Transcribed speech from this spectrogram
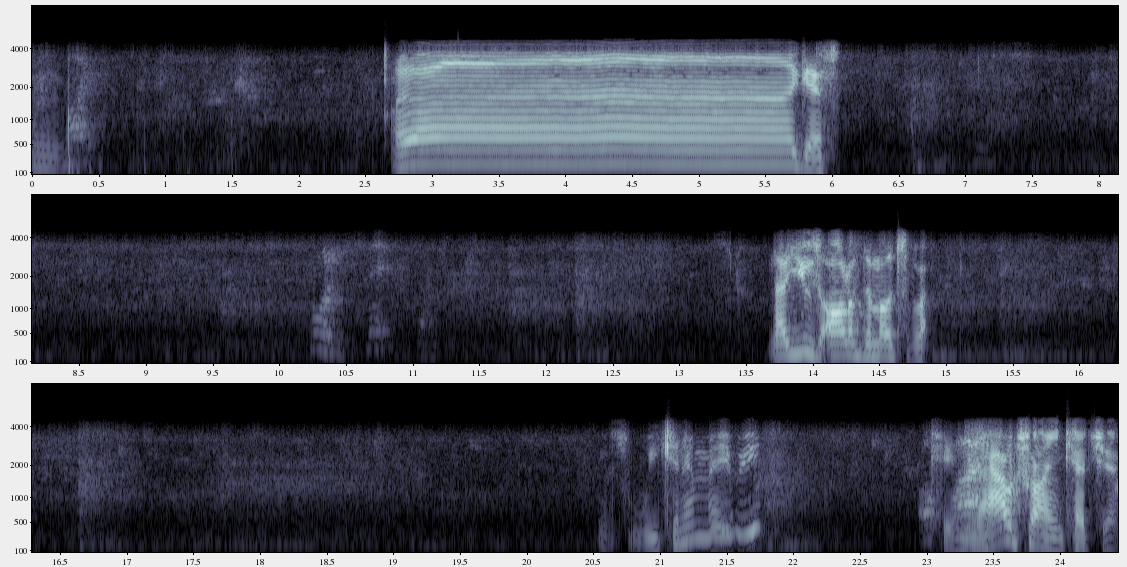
Mm. Uh, I guess. Now use all of the multiply. Let's weaken him, maybe? Okay, now try and catch him.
